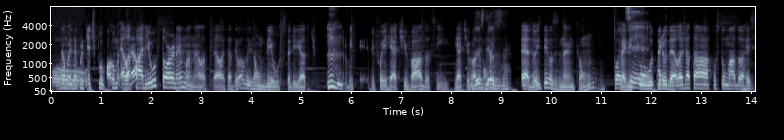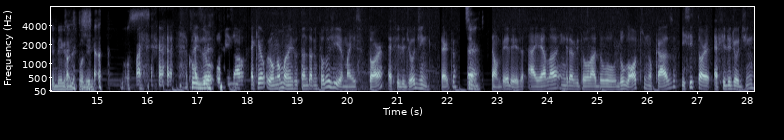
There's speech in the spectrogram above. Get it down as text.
O- Não, mas é porque, tipo, como que ela pariu o Thor, né, mano? Ela, ela já deu a luz a um deus, tá ligado? Tipo, Uhum. que ele foi reativado, assim, reativado. Dois deuses, né? É, dois deuses, né? Então, Pode vai ver ser. que é. o útero dela já tá acostumado a receber grandes poderes. Nossa. Mas, mas o, o bizarro é que eu, eu não manjo tanto da mitologia, mas Thor é filho de Odin, certo? Certo. Então, beleza. Aí ela engravidou lá do, do Loki, no caso. E se Thor é filho de Odin,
